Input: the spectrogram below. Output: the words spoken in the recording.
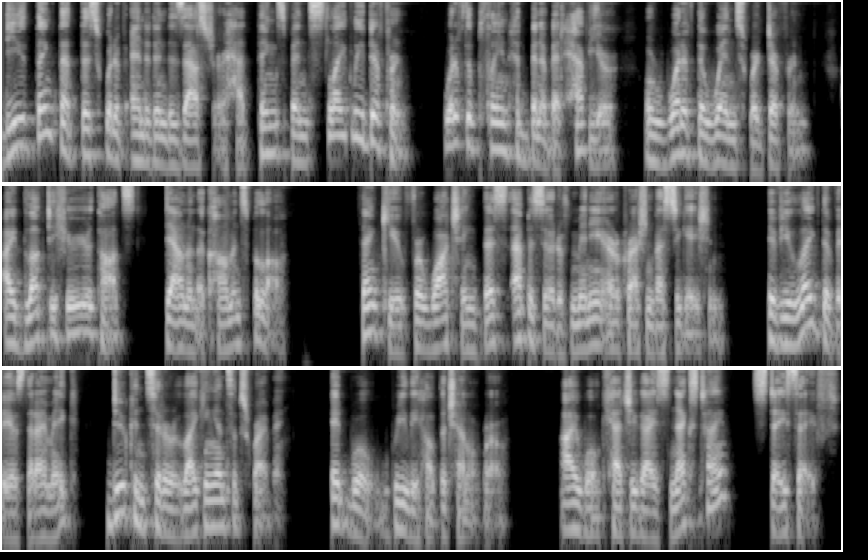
Do you think that this would have ended in disaster had things been slightly different what if the plane had been a bit heavier? Or what if the winds were different? I'd love to hear your thoughts down in the comments below. Thank you for watching this episode of Mini Air Crash Investigation. If you like the videos that I make, do consider liking and subscribing. It will really help the channel grow. I will catch you guys next time. Stay safe.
